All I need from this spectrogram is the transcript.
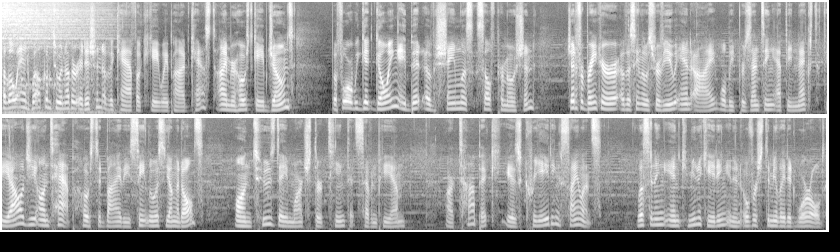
Hello, and welcome to another edition of the Catholic Gateway Podcast. I'm your host, Gabe Jones. Before we get going, a bit of shameless self promotion. Jennifer Brinker of the St. Louis Review and I will be presenting at the next Theology on Tap, hosted by the St. Louis Young Adults, on Tuesday, March 13th at 7 p.m. Our topic is Creating Silence Listening and Communicating in an Overstimulated World.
